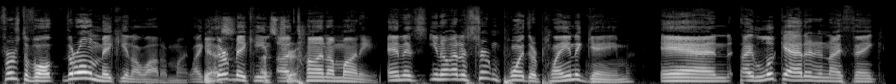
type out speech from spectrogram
First of all, they're all making a lot of money. Like Yes, they're making a ton of money. And it's, you know, at a certain point they're playing a game and I look at it and I think,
